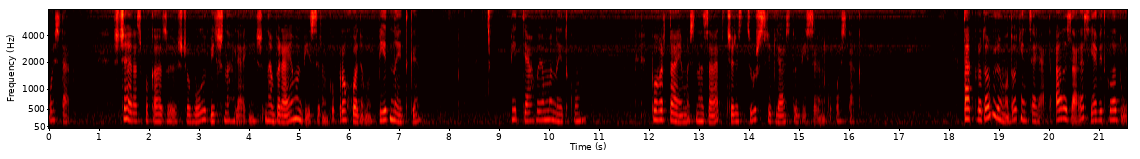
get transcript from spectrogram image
Ось так. Ще раз показую, щоб було більш наглядніше. Набираємо бісеринку, проходимо під нитки, підтягуємо нитку, повертаємось назад через цю ж сріблясту бісеринку. Ось так. Так, продовжуємо до кінця ряду. Але зараз я відкладу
